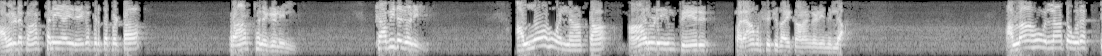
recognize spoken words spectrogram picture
അവരുടെ പ്രാർത്ഥനയായി രേഖപ്പെടുത്തപ്പെട്ട പ്രാർത്ഥനകളിൽ കവിതകളിൽ അള്ളാഹു അല്ലാത്ത ആരുടെയും പേര് പരാമർശിച്ചതായി കാണാൻ കഴിയുന്നില്ല. അള്ളാഹു അല്ലാത്ത ഒരൊറ്റ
